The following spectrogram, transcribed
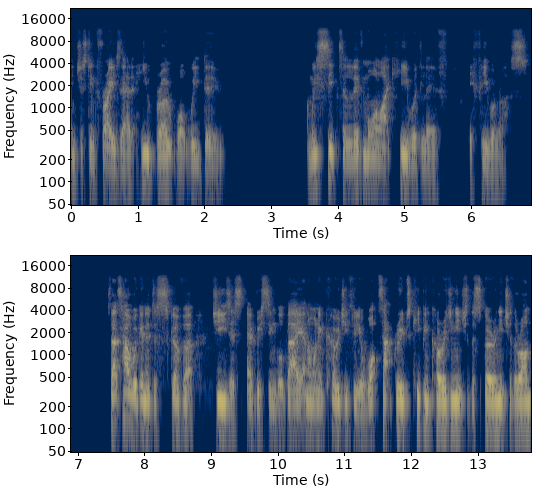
Interesting phrase there that he wrote what we do and we seek to live more like he would live if he were us. So that's how we're going to discover Jesus every single day. And I want to encourage you through your WhatsApp groups, keep encouraging each other, spurring each other on,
